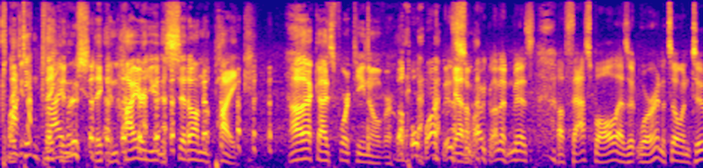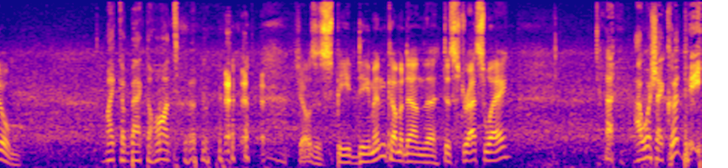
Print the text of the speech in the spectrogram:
They Clocking can, they, drivers. can, they can hire you to sit on the pike. Oh, that guy's 14 over. Oh, one is Get 'em. swung on and missed. A fastball, as it were, and it's 0 2. Might come back to haunt. Joe's a speed demon coming down the distress way. I wish I could be.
